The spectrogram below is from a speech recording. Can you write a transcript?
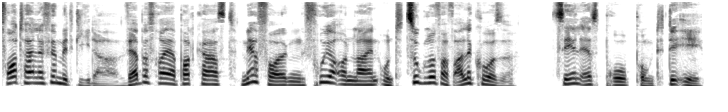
Vorteile für Mitglieder. Werbefreier Podcast, mehr Folgen, früher online und Zugriff auf alle Kurse. clspro.de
